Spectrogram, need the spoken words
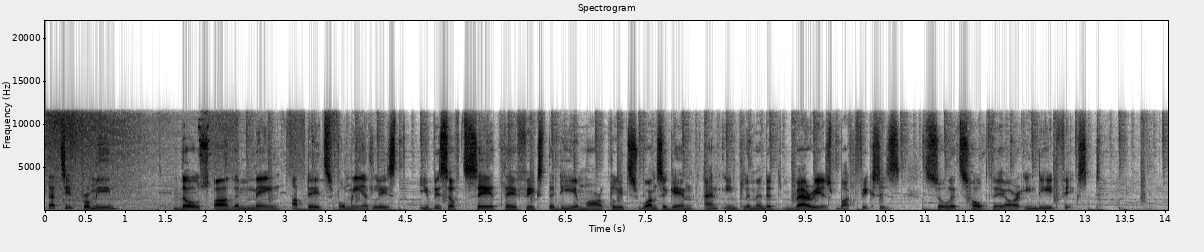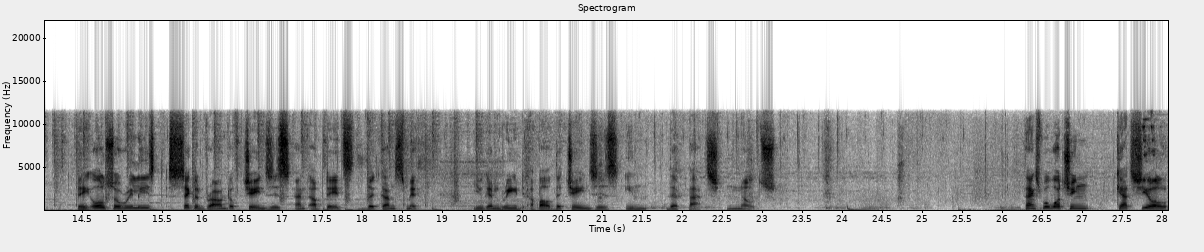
That's it from me. Those are the main updates for me at least. Ubisoft said they fixed the DMR glitch once again and implemented various bug fixes, so let's hope they are indeed fixed. They also released second round of changes and updates to the gunsmith. You can read about the changes in the patch notes. Thanks for watching, catch y'all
